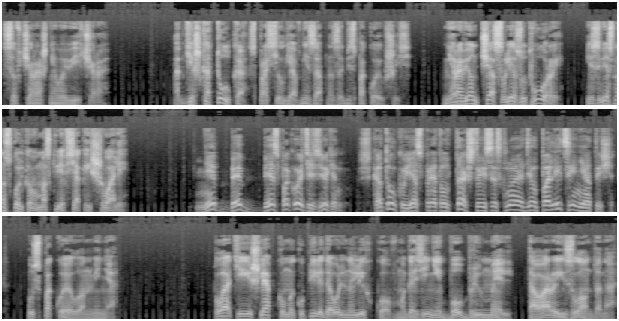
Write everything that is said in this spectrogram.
со вчерашнего вечера. А где шкатулка? спросил я внезапно забеспокоившись. Не равен час влезут воры. Известно сколько в Москве всякой швали. Не беспокойтесь, Зюкин. Шкатулку я спрятал так, что и сыскной отдел полиции не отыщет. Успокоил он меня. Платье и шляпку мы купили довольно легко в магазине Бо Брюмель товары из Лондона.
